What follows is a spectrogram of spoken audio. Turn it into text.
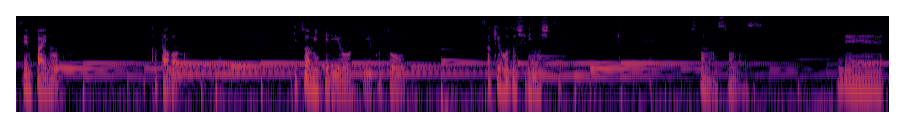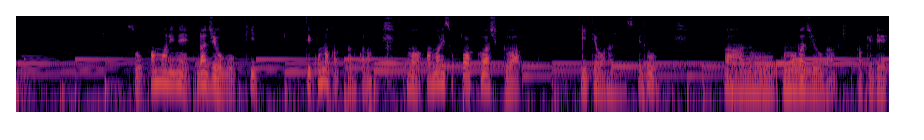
先輩の方が実は見てるよっていうことを先ほど知りまして。そうなんですそうなんです。でそうあんまりねラジオを聞いてこなかったのかな？まああまりそこは詳しくは聞いてはないんですけどあのこのラジオがきっかけで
